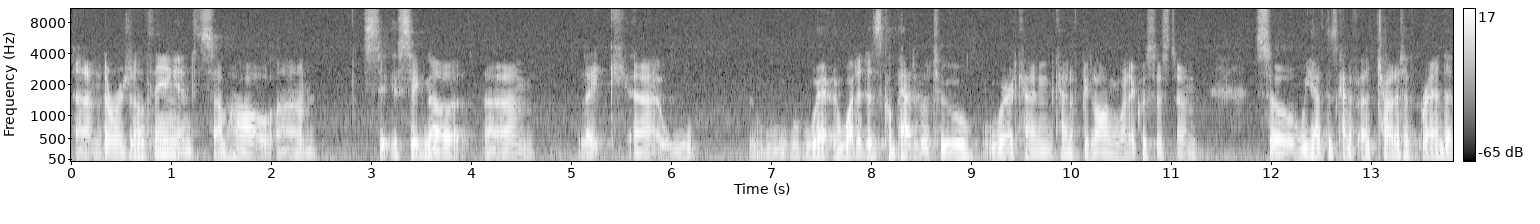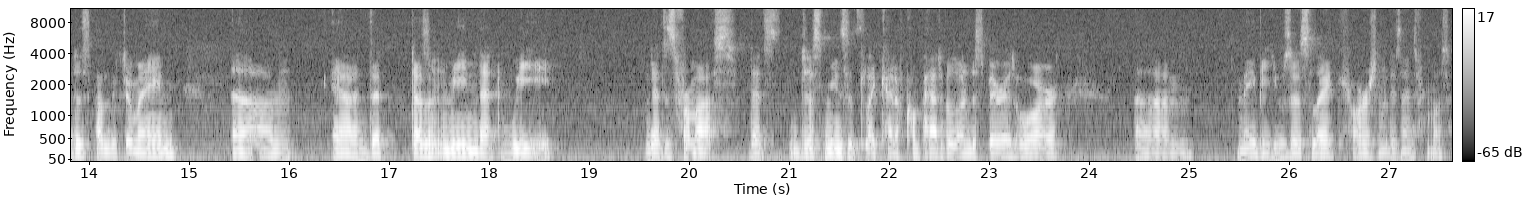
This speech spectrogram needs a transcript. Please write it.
um, the original thing and somehow um, si signal um, like uh, where, what it is compatible to, where it can kind of belong, what ecosystem. So we have this kind of alternative brand that is public domain, um, and that doesn't mean that we that is from us. That just means it's like kind of compatible on the spirit, or um, maybe uses like original designs from us.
